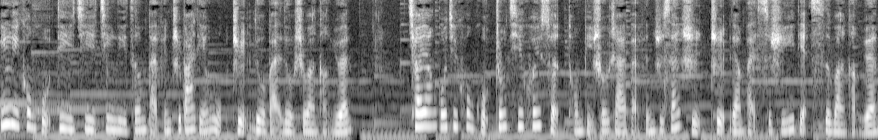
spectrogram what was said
英利控股第一季净利增百分之八点五，至六百六十万港元。乔洋国际控股中期亏损同比收窄百分之三十，至两百四十一点四万港元。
